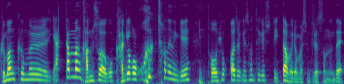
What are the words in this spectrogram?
그만큼을 약간만 감수하고 가격을 확 쳐내는 게 예. 더 효과적인 선택일 수도 있다 뭐 이런 말씀 드렸었는데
